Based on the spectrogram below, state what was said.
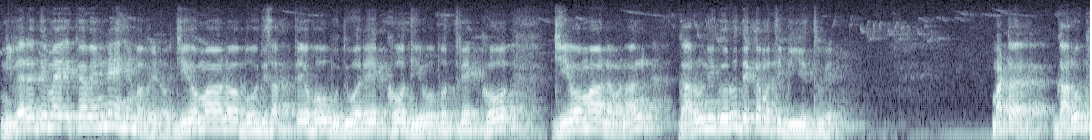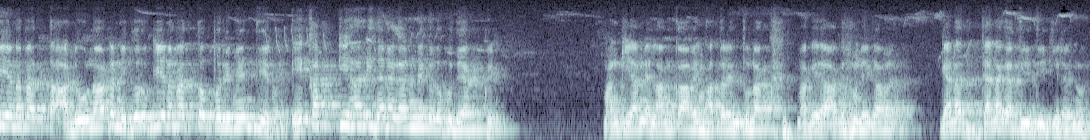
නිවැරදිම එක වෙන්නේ එහෙම වෙනවා. ජීවමානව බෝධිසත්වය හෝ බුදුවරයෙක් හෝ දේවපුත්‍රයෙක් හෝ ජීවමානව නම් ගරුනිගරු දෙකම තිබිය යුතු වෙනවා. මට ගරු කියන පැත්ත අඩු වුණාට නිගරු කියන පැත්ත උපරිමෙන් තියෙනවා. ඒ කට්ටිය හරි දැනගන්න එක ලොකු දෙයක් වෙයි. මං කියන්නේ ලංකාවෙන් හතරෙන් තුනක් මගේ ආගමනේ ගම ගැන දැනගත යුතුයි කියලා වෙනවා.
